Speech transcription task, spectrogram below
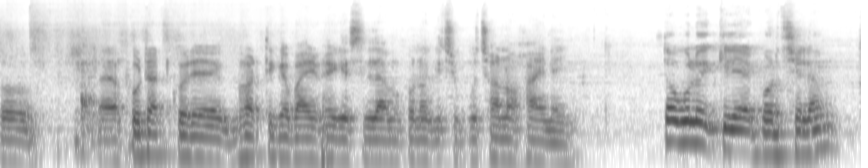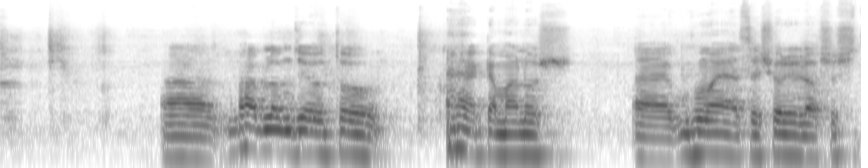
তো হুটহাট করে ঘর থেকে বাইরে হয়ে গেছিলাম, কোনো কিছু গুছানো হয় নাই। তো ওগুলোই ক্লিয়ার করছিলাম। ভাবলাম যেহেতু একটা মানুষ ঘুমায় আছে, শরীর অসুস্থ,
